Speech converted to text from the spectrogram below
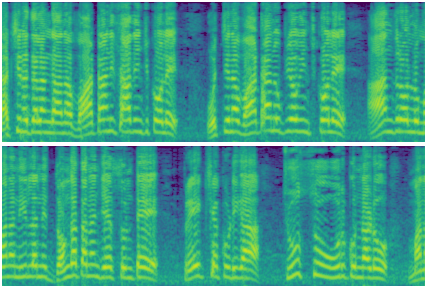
దక్షిణ తెలంగాణ వాటాని సాధించుకోలే వచ్చిన వాటాను ఉపయోగించుకోలే. ఆంధ్రోళ్ళు మన నీళ్ళని దొంగతనం చేస్తుంటే ప్రేక్షకుడిగా చూస్తూ ఊరుకున్నాడు మన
